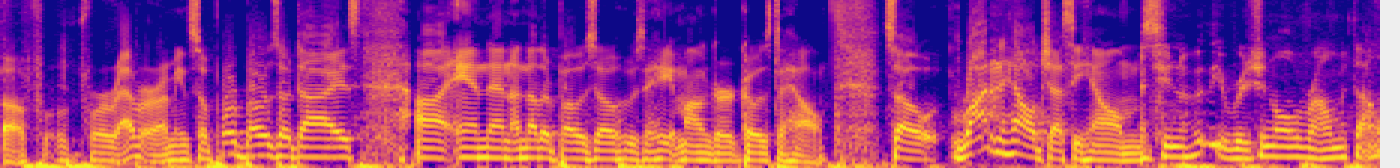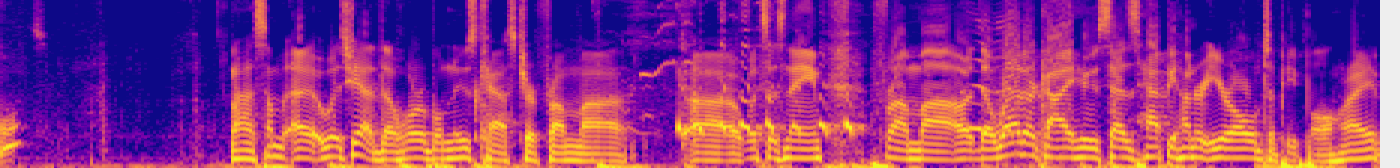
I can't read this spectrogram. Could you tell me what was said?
uh, for, forever. I mean, so poor Bozo dies, uh, and then another Bozo who's a hate monger goes to hell. So rotten hell, Jesse Helms. Do you know who the original Ronald McDonald was? Uh, some uh, it was yeah the horrible newscaster from uh, uh, what's his name? From uh, the weather guy who says happy hundred year old to people right?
